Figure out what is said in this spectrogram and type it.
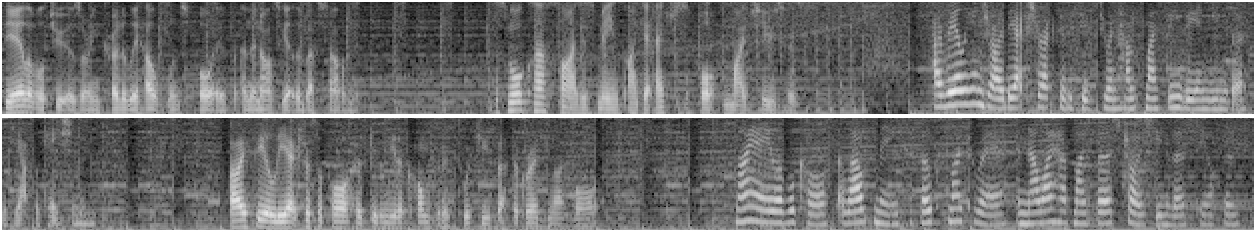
The A-level tutors are incredibly helpful and supportive and they know how to get the best out of me. The small class sizes means I get extra support from my tutors. I really enjoy the extra activities to enhance my CV and university applications. I feel the extra support has given me the confidence to achieve better grades than I thought. My A-level course allowed me to focus my career and now I have my first choice university offers.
